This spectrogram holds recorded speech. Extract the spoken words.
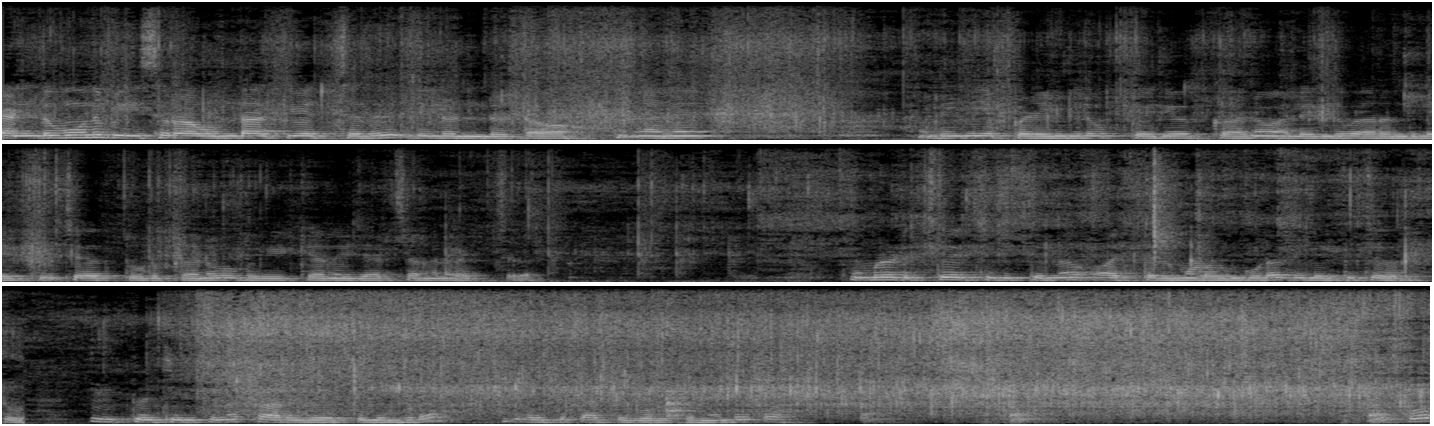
രണ്ട് മൂന്ന് പീസ് റൗണ്ടാക്കി വെച്ചത് ഇതിലുണ്ട് കേട്ടോ ഞാൻ അതിനി എപ്പോഴെങ്കിലും ഉപ്പേരി വെക്കാനോ അല്ലെങ്കിൽ വേറെ എന്തിലേക്ക് ചേർത്ത് കൊടുക്കാനോ ഉപയോഗിക്കാമെന്ന് വിചാരിച്ച് അങ്ങനെ വെച്ചത്. നമ്മൾ എടുത്ത് വെച്ചിരിക്കുന്ന ഒറ്റൽമുളകും കൂടെ അതിലേക്ക് ചേർത്ത് എടുത്ത് വെച്ചിരിക്കുന്ന കറിവേപ്പിലും കൂടെ ഇതിലേക്ക് തട്ടി കൊടുക്കുന്നുണ്ട് കേട്ടോ അപ്പോൾ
